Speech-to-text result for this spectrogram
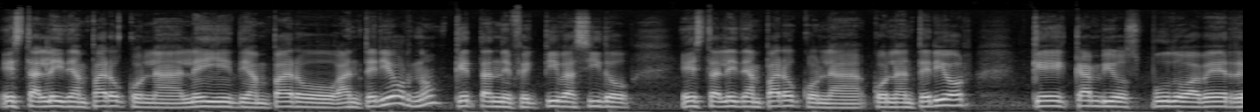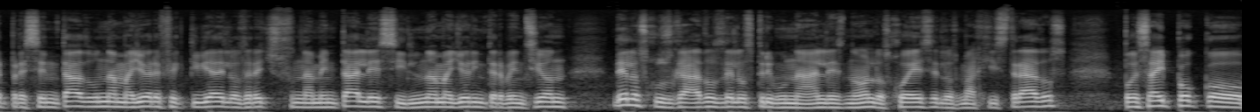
esta ley de amparo con la ley de amparo anterior, ¿no? Qué tan efectiva ha sido esta ley de amparo con la, con la anterior qué cambios pudo haber representado una mayor efectividad de los derechos fundamentales y una mayor intervención de los juzgados, de los tribunales, ¿no? Los jueces, los magistrados, pues hay poco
